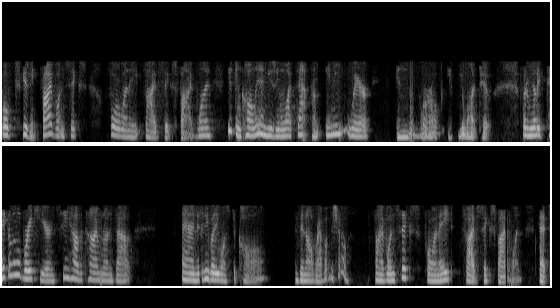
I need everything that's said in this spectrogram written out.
oh, excuse me, 516-418-5651. You can call in using WhatsApp from anywhere in the world if you want to. But I'm going to take a little break here and see how the time runs out. And if anybody wants to call, then I'll wrap up the show. 516-418-5651. That's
